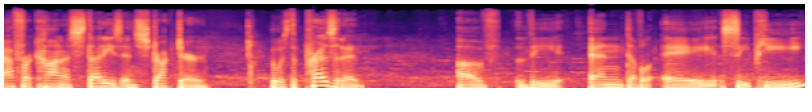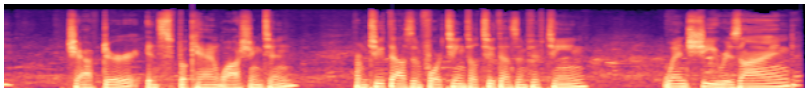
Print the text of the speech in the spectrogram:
Africana studies instructor who was the president of the NAACP chapter in Spokane, Washington, from 2014 till 2015 when she resigned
